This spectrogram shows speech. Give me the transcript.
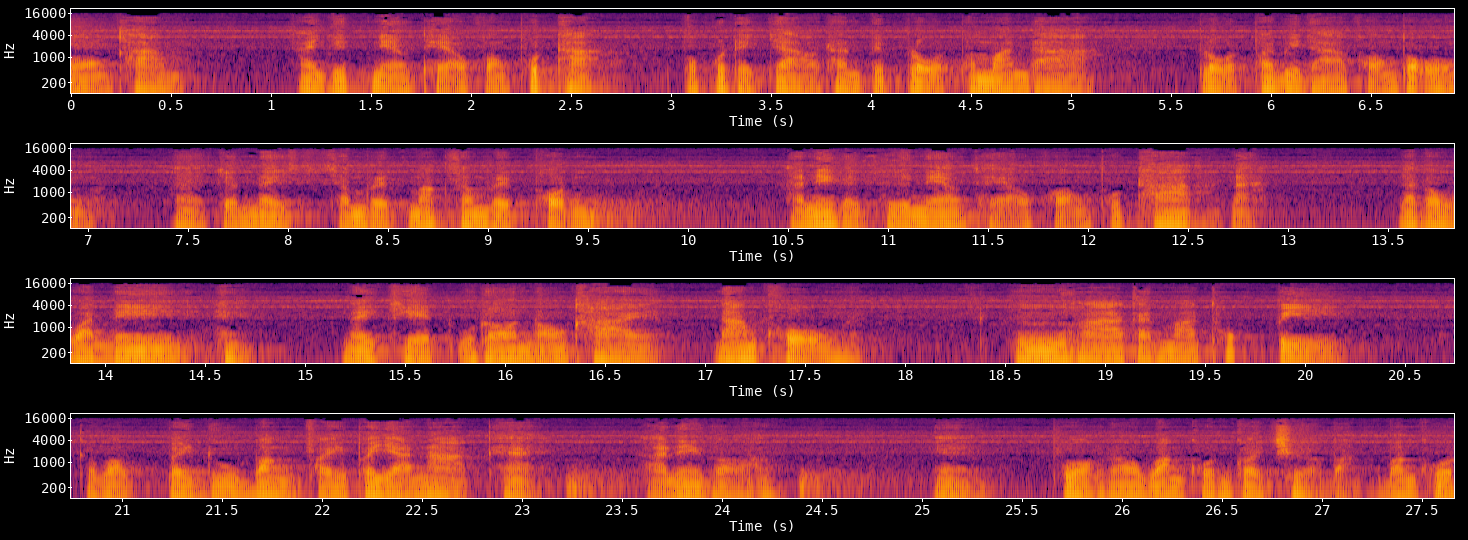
มองข้าม ให้ยึดแนวแถวของพุทธะพระพุทธเจ้าท่านไปโปรดพระมารดา โปรดพระบิดาของพระองค์จนได้สำเร็จมรรคสาเร็จผล อันนี้ก็คือแนวแถวของพุทธะนะแล้วก็วันนี้ในเขตอุดรหนองคาย น้ำโขงฮือฮากันมาทุกปี ก็บอกไปดูบั้งไฟพญานาคฮะอันนี้ก็พวกเราบางคนก็เชื่อบางบางคน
